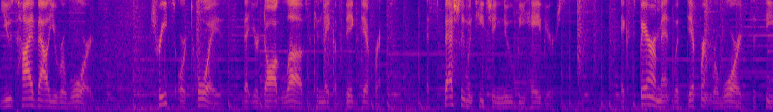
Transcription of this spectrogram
Use high value rewards. Treats or toys that your dog loves can make a big difference, especially when teaching new behaviors. Experiment with different rewards to see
